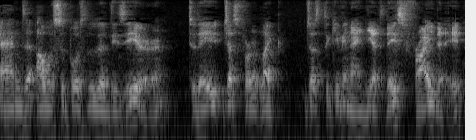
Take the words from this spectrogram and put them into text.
and I was supposed to do that this year. Today, just for like, just to give you an idea, today's Friday,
